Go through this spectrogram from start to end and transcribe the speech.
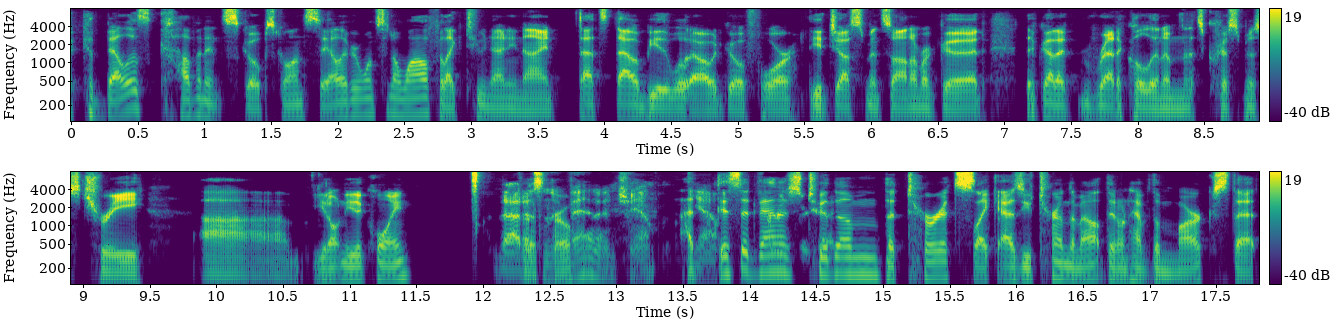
The Cabela's Covenant scopes go on sale every once in a while for like two ninety nine. That's that would be what I would go for. The adjustments on them are good. They've got a reticle in them that's Christmas tree. Um, you don't need a coin. That's an pro. advantage. Yeah. A Yeah, disadvantage to good. them, the turrets, like as you turn them out, they don't have the marks that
